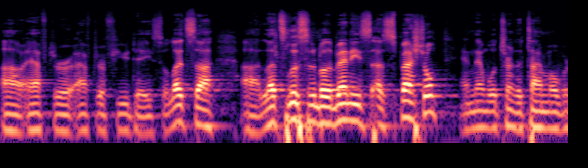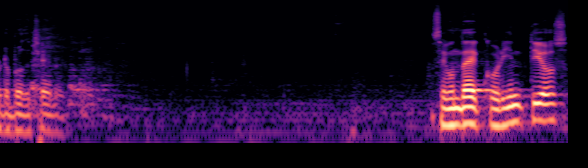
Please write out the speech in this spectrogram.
uh, after after a few days. So let's uh, uh, let's listen to Brother Benny's special, and then we'll turn the time over to Brother Taylor. Segunda de Corintios,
